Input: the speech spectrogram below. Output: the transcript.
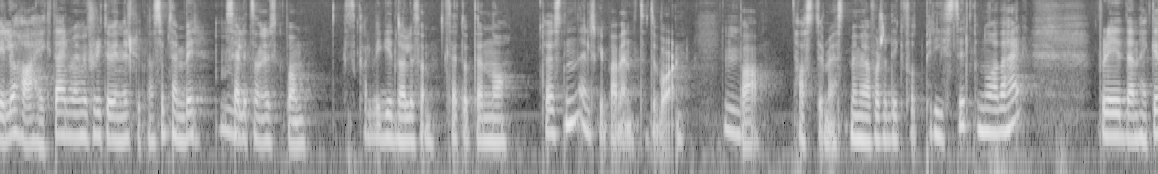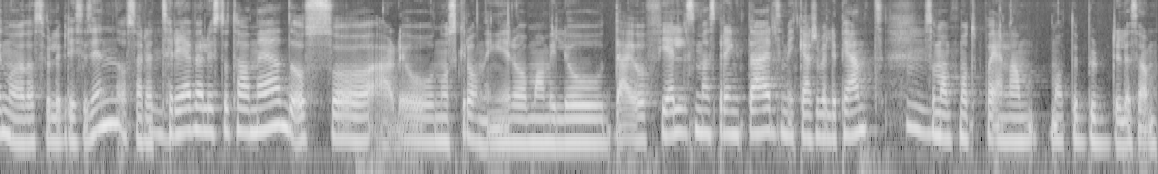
vil jo ha hekk der, men vi flytter jo inn i slutten av september. Så jeg er litt sånn usikker på om skal vi gidde å liksom sette opp den nå til høsten, eller skal vi bare vente til våren. Hva haster mest? Men vi har fortsatt ikke fått priser på noe av det her. Fordi den hekken må jo da selvfølgelig prises inn, og så er det et tre vi har lyst til å ta ned, og så er det jo noen skråninger, og man vil jo Det er jo fjell som er sprengt der, som ikke er så veldig pent, så man på en måte på en eller annen måte burde liksom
